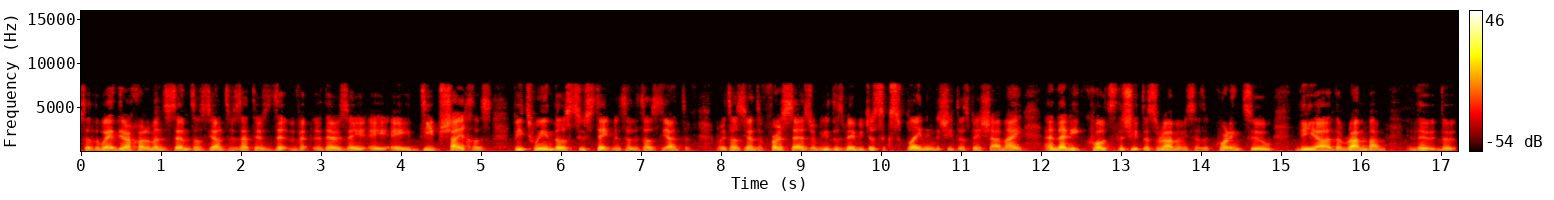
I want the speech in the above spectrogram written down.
So the way the Achorim understand Tosiyantov is that there's there's a, a, a deep shaykhus between those two statements of the Tosiyantov. Where Tosiyantov first says Rabbi Yehuda is maybe just explaining the Shitas Beishamai, and then he quotes the Shitas Rambam. He says, according to the uh, the Rambam, the, the,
